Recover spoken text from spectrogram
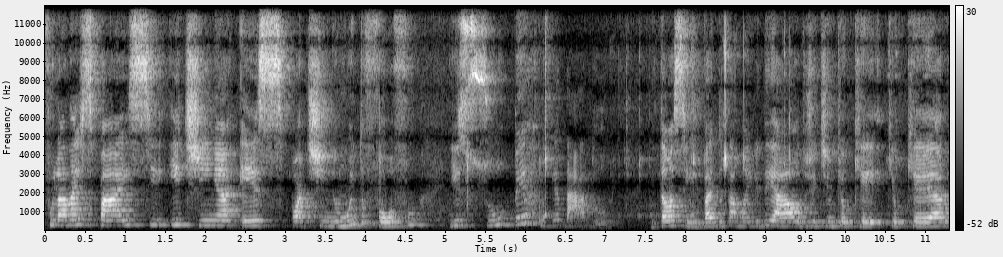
fui lá na Spice e tinha esse potinho muito fofo e super vedado. Então, assim, vai do tamanho ideal, do jeitinho que eu, que, que eu quero.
